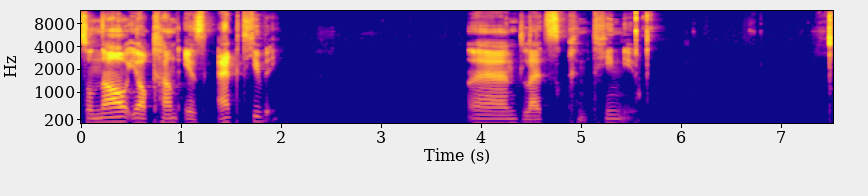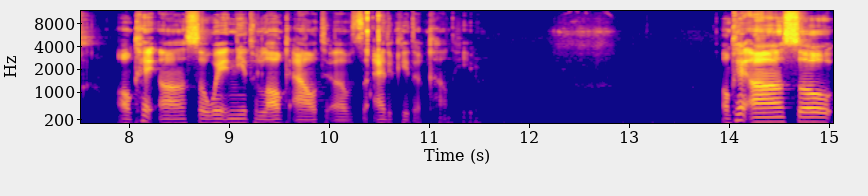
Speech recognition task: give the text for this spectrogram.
so now your account is active. And let's continue. Okay, uh, so we need to log out of the educator account here. Okay, uh, so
